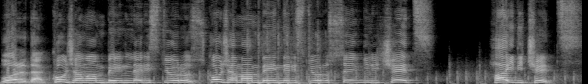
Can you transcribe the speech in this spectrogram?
Bu arada kocaman beğeniler istiyoruz. Kocaman beğeniler istiyoruz sevgili chat. Haydi chat.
